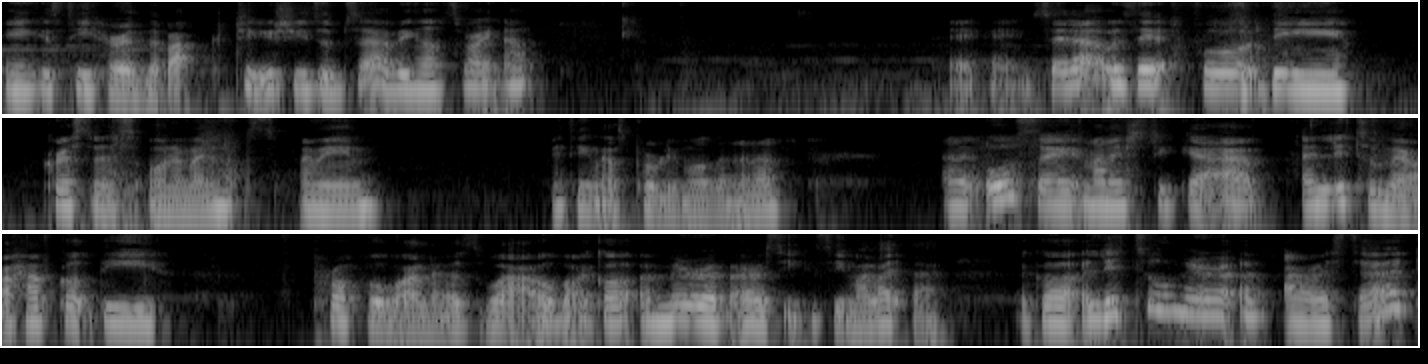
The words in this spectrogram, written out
And you can see her in the back too. She's observing us right now. Okay, so that was it for the Christmas ornaments. I mean, I think that's probably more than enough. I also managed to get a little mirror. I have got the proper one as well, but I got a mirror of Erised, you can see my light there. I got a little mirror of Erised,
